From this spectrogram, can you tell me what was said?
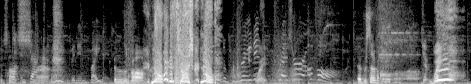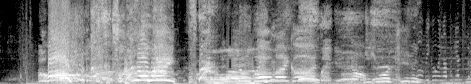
It's not In fact, Smash. we've been invited. Give up. No, it's Smash. No. The greatest Wait. treasure of all. Uh, Persona 5. Yeah, wait. Oh no way! No way! Oh my god! You're kidding. We'll be going up against the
